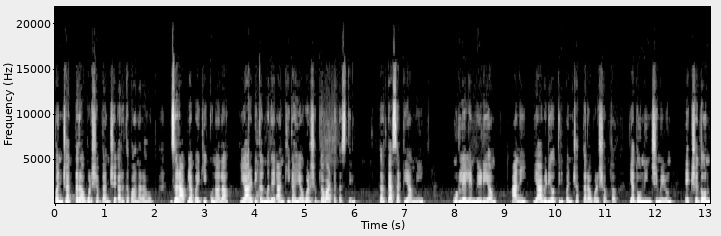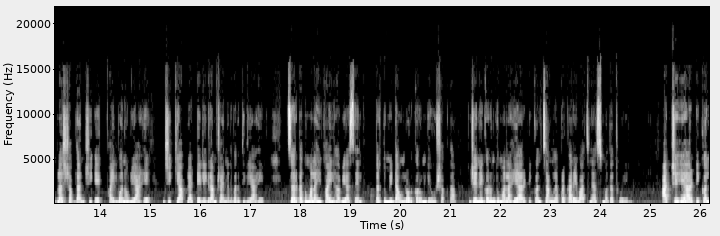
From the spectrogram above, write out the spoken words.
पंच्याहत्तर अवघड शब्दांचे अर्थ पाहणार आहोत. जर आपल्यापैकी कुणाला या आर्टिकलमध्ये आणखी काही अवघड शब्द वाटत असतील तर त्यासाठी आम्ही उरलेले मीडियम आणि या व्हिडिओतील पंच्याहत्तर अवघड शब्द या दोन्हींची मिळून एकशे दोन प्लस शब्दांची एक फाईल बनवली आहे. जी की आपल्या टेलिग्राम चॅनलवर दिली आहे. जर का तुम्हाला ही फाईल हवी असेल तर तुम्ही डाउनलोड करून घेऊ शकता. जेणेकरून तुम्हाला हे आर्टिकल चांगल्या प्रकारे वाचण्यास मदत होईल. आजचे हे आर्टिकल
